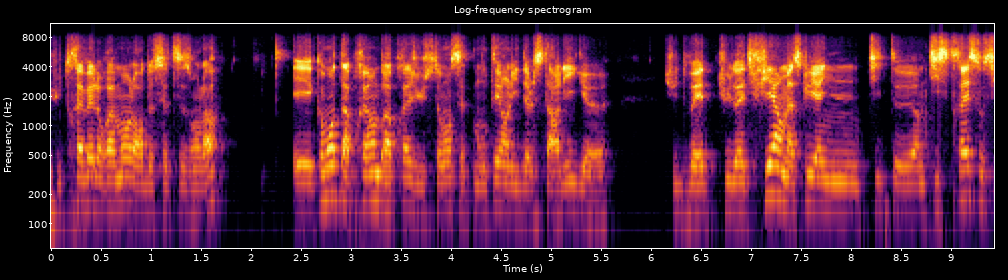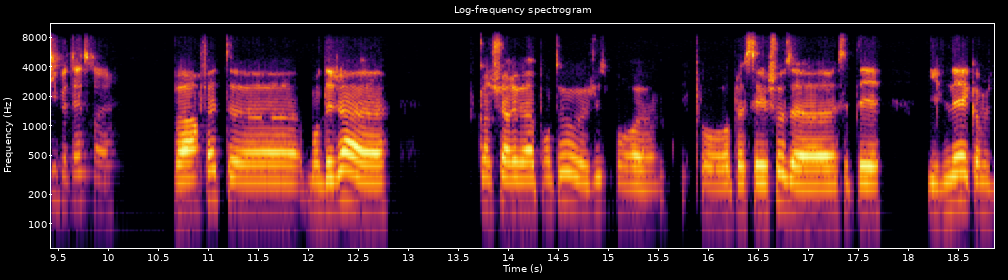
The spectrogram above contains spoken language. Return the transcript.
tu te révèles vraiment lors de cette saison-là. Et comment tu appréhendes après justement cette montée en Lidl Star League euh, tu, devais être, tu dois être fier, mais est-ce qu'il y a une petite, un petit stress aussi peut-être bah, en fait, euh, bon, déjà, euh, quand je suis arrivé à Ponto, euh, juste pour, pour replacer les choses, c'était, il venait, comme je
